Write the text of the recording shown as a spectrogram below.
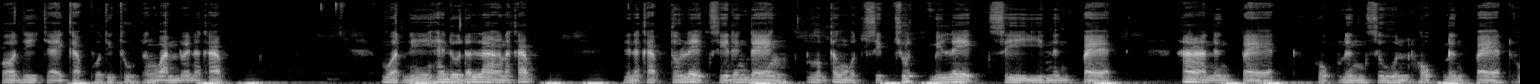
ก็ดีใจกับผู้ที่ถูกรางวัลด้วยนะครับ งวดนี้ให้ดูด้านล่างนะครับนี่นะครับ ตัวเลขสีแดงๆ รวมทั้งหมด 10 ชุด มีเลข 418 518 610 618 670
